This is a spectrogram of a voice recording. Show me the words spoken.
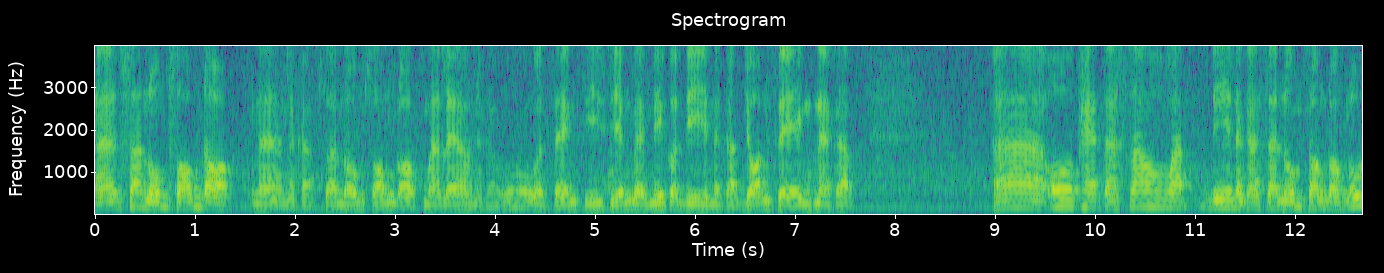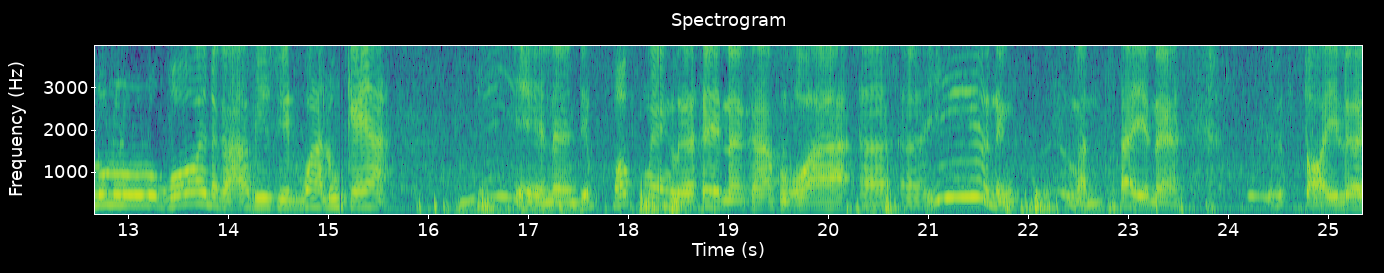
อ่าสนมสองดอกนะนะครับสนมสองดอกมาแล้วนะครับโอ้แสงสีเสียงแบบนี้ก็ดีนะครับ ย้อนแสงนะครับ อ่าโอแพทย์อ่สวัสดีนะครับสนมสองดอกลุงลุงลุงลุงลุงโว้ยนะครับอภิสิทธิ์ว่าลุงแกนี่นะเดี๋ยวป๊อกแม่งเลยนะครับว่าอ่าอ่าอีหนึ่งมันใช่นะต่อยเลย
